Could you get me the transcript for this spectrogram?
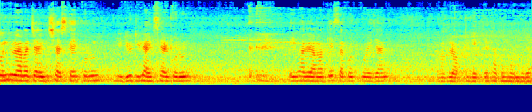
বন্ধুরা, আমার চ্যানেলটি সাবস্ক্রাইব করুন, ভিডিওটি লাইক শেয়ার করুন। এইভাবে আমাকে সাপোর্ট করে যান। আমার ব্লগটি দেখতে থাকুন, বন্ধুরা।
